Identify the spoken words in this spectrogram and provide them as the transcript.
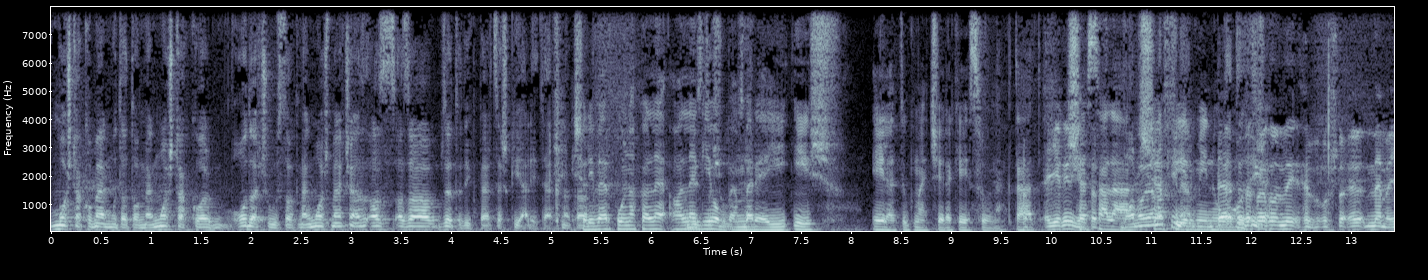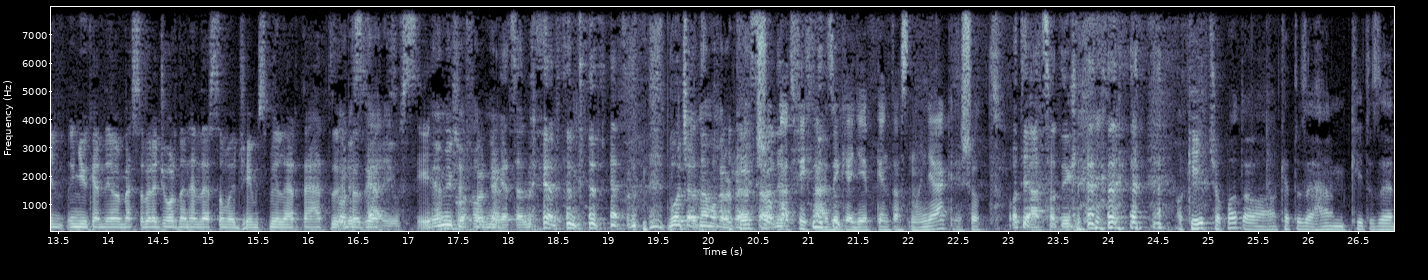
most akkor megmutatom meg, most akkor oda csúszok meg, most megcsinálom, az, az az ötödik perces kiállításnak És a Liverpoolnak a, le, a legjobb emberei is életük meccsére készülnek. Tehát egyébként se Salah, van olyan, se? Firmino. De Hát igen. mondom, hogy most nem menjünk ennél messzebbre, Jordan Henderson vagy James Miller, tehát ők Loris azért... Karius. Én Ő mikor fog még egyszer? Bocsánat, nem akarok rászállni. sokat fifázik egyébként, azt mondják, és ott Ott játszhatik. A két csapat a 2003 2000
